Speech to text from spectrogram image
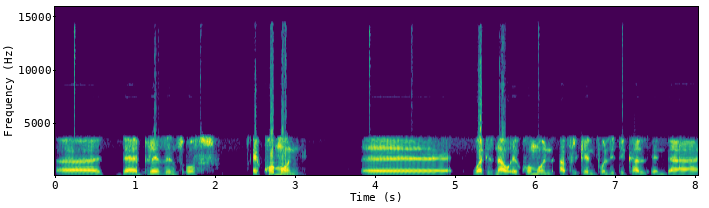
uh, the presence of a common, uh, what is now a common African political and uh,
